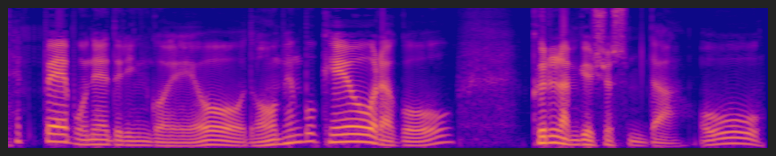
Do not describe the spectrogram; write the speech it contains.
택배 보내드린 거예요. 너무 행복해요. 라고 글을 남겨주셨습니다. 오,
